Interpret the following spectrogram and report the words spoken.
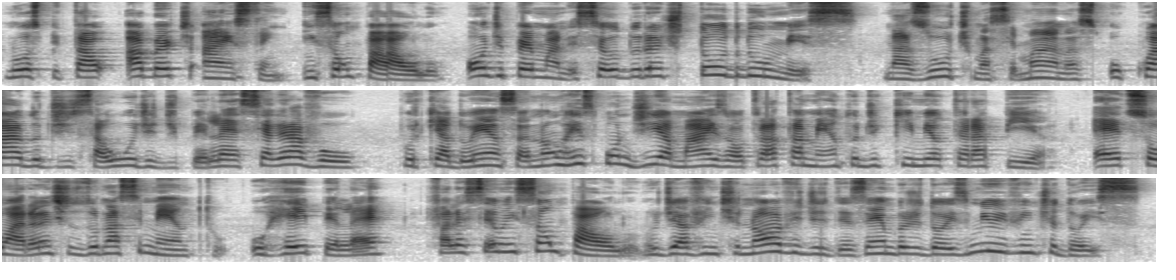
no Hospital Albert Einstein, em São Paulo, onde permaneceu durante todo o mês. Nas últimas semanas, o quadro de saúde de Pelé se agravou, porque a doença não respondia mais ao tratamento de quimioterapia. Edson Arantes do Nascimento, o Rei Pelé, faleceu em São Paulo no dia 29 de dezembro de 2022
